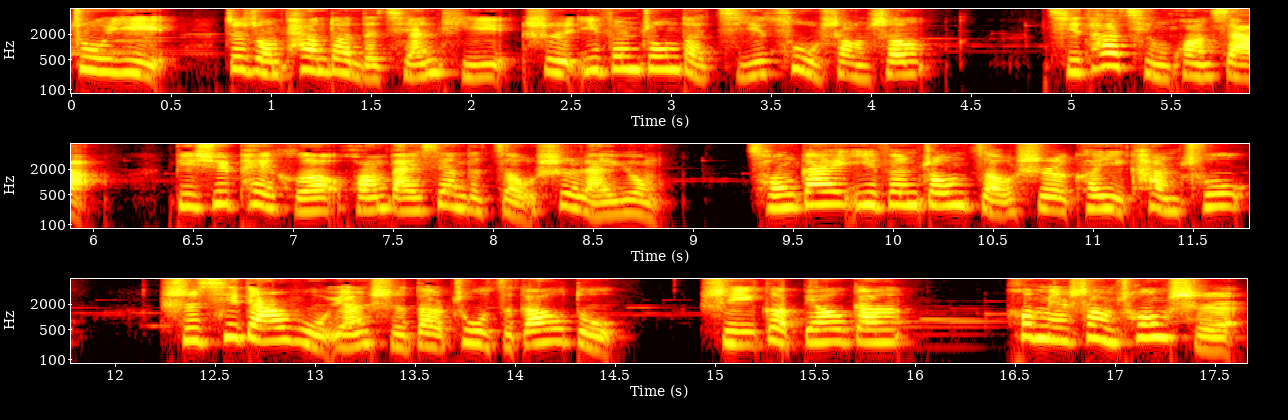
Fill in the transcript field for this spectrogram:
注意，这种判断的前提是一分钟的急促上升，其他情况下必须配合黄白线的走势来用。从该一分钟走势可以看出，十七点五元时的柱子高度是一个标杆，后面上冲时，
